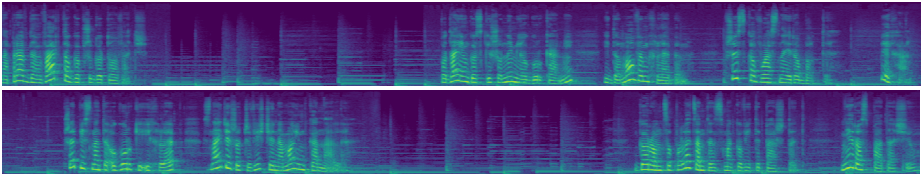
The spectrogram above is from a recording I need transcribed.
Naprawdę warto go przygotować. Podaję go z kiszonymi ogórkami i domowym chlebem. Wszystko własnej roboty. Pycha. Przepis na te ogórki i chleb znajdziesz oczywiście na moim kanale. Gorąco polecam ten smakowity pasztet. Nie rozpada się,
